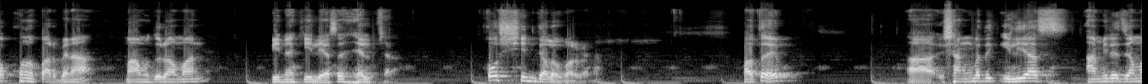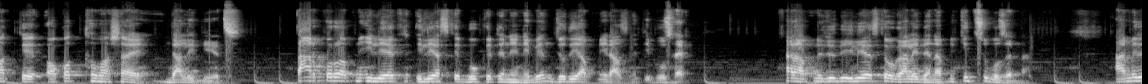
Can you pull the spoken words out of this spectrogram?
কখনো পারবে না, মাহমুদুর রহমান পিনাকি ইলিয়াসের হেল্প ছাড়া। কোশ্চিন গেলেও পারবে না। অতএব সাংবাদিক ইলিয়াস আমিরে জামাতকে অকথ্য ভাষায় গালি দিয়েছে। তারপরও আপনি ইলিয়াস, ইলিয়াসকে বুকে টেনে নেবেন যদি আপনি রাজনীতি বুঝেন। আর আপনি যদি ইলিয়াসকেও গালি দেন, আপনি কিচ্ছু বুঝেন না। আমির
